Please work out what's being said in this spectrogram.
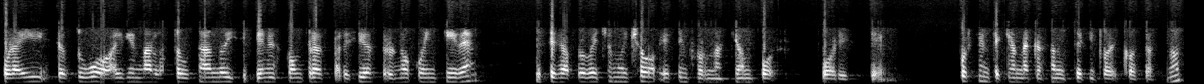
por ahí se obtuvo, alguien más la está usando y si tienes compras parecidas pero no coinciden, pues se aprovecha mucho esa información por por este por gente que anda cazando este tipo de cosas, ¿no?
